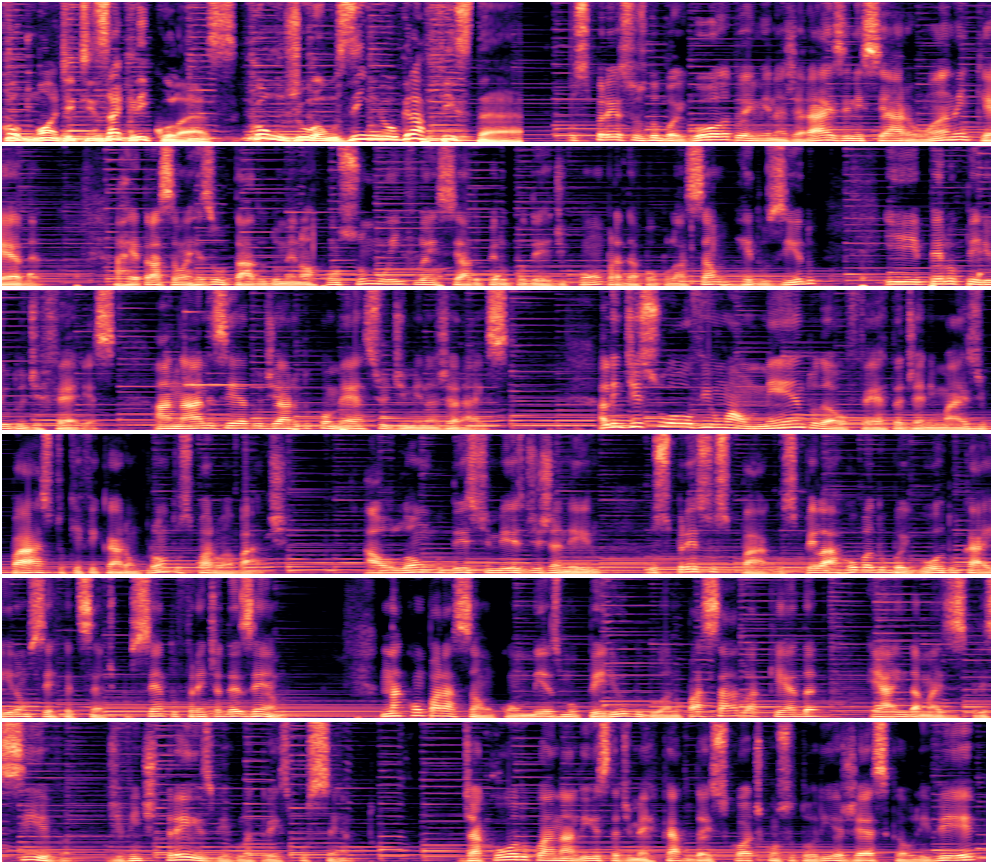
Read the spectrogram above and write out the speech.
Commodities Agrícolas, com Joãozinho Grafista. Os preços do boi gordo em Minas Gerais iniciaram o ano em queda. A retração é resultado do menor consumo influenciado pelo poder de compra da população reduzido e pelo período de férias. A análise é do Diário do Comércio de Minas Gerais. Além disso, houve um aumento da oferta de animais de pasto que ficaram prontos para o abate. Ao longo deste mês de janeiro, os preços pagos pela arroba do boi gordo caíram cerca de 7% frente a dezembro. Na comparação com o mesmo período do ano passado, a queda é ainda mais expressiva, de 23,3%. De acordo com a analista de mercado da Scott Consultoria Jéssica Olivier,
